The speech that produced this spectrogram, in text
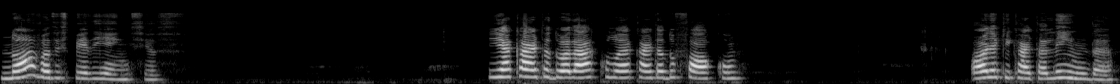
novas experiências. E a carta do oráculo é a carta do foco. Olha que carta linda.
